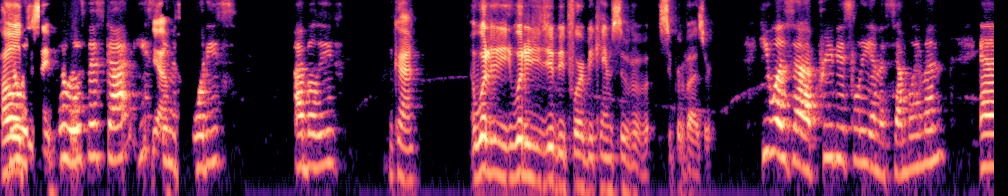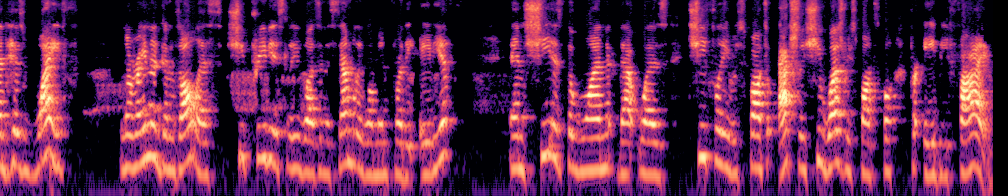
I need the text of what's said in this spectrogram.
How old is, is he? Who is this guy? He's yeah. in his 40s, I believe. Okay. And what did he what did he do before he became supervisor? He was uh, previously an assemblyman and his wife, Lorena Gonzalez, she previously was an assemblywoman for the 80th. And she is the one that was chiefly responsible. Actually, she was responsible for AB 5.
